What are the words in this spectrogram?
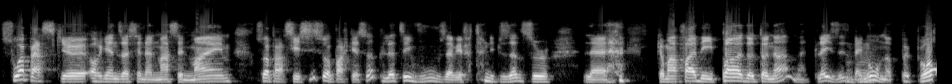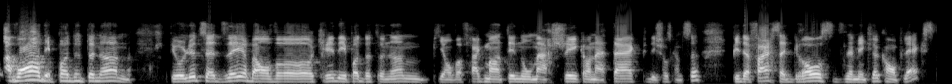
soit parce que organisationnellement c'est le même, soit parce que ci, soit parce que ça. Puis là, tu sais, vous, vous avez fait un épisode sur la, comment faire des pods autonomes. Puis là, ils disent, ben Mhm. nous, on ne peut pas avoir des pods autonomes. Puis au lieu de se dire, ben on va créer des pods autonomes, puis on va fragmenter nos marchés qu'on attaque, puis des choses comme ça, puis de faire cette grosse dynamique-là complexe,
